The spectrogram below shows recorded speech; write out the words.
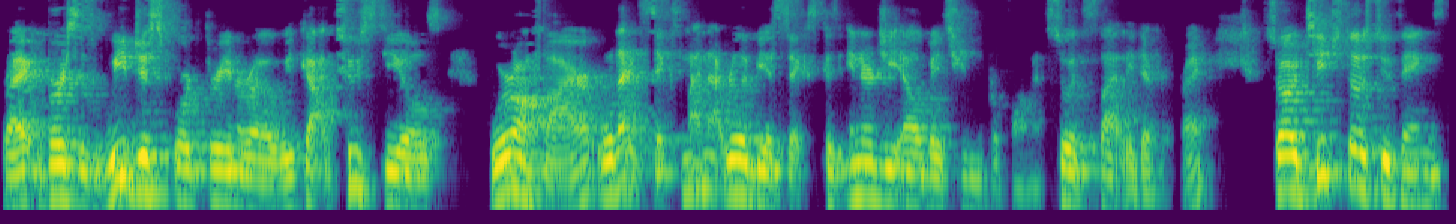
right? Versus we've just scored three in a row. We've got two steals. We're on fire. Well, that six might not really be a six because energy elevates human performance. So it's slightly different, right? So I would teach those two things.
